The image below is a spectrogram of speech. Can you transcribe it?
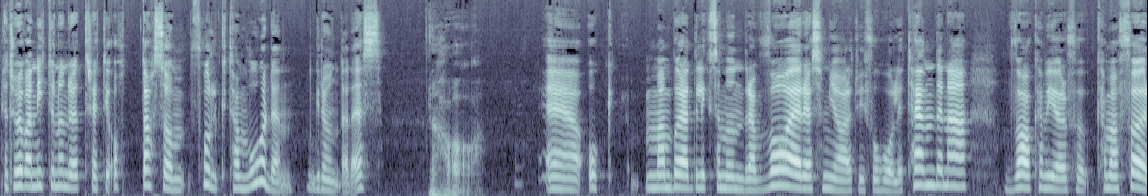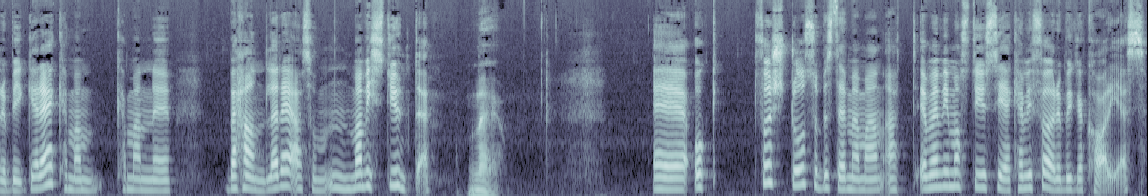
jag tror det var 1938 som Folktandvården grundades. Jaha. Eh, och man började liksom undra vad är det som gör att vi får hål i tänderna? Vad kan vi göra för, kan man förebygga det? Kan man, kan man eh, behandla det? Alltså mm, man visste ju inte. Nej. Eh, och först då så bestämmer man att ja, men vi måste ju se, kan vi förebygga karies?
